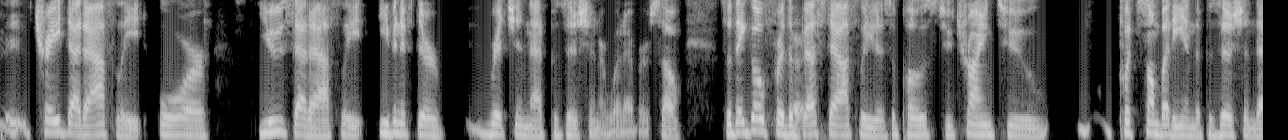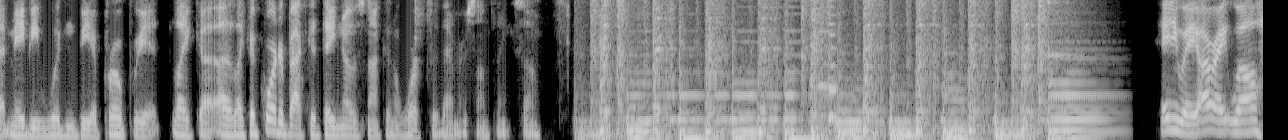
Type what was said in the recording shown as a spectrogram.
uh, trade that athlete or use that athlete, even if they're rich in that position or whatever. So, so they go for the right. best athlete as opposed to trying to put somebody in the position that maybe wouldn't be appropriate, like a, like a quarterback that they know is not going to work for them or something. So. Anyway, all right. Well,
